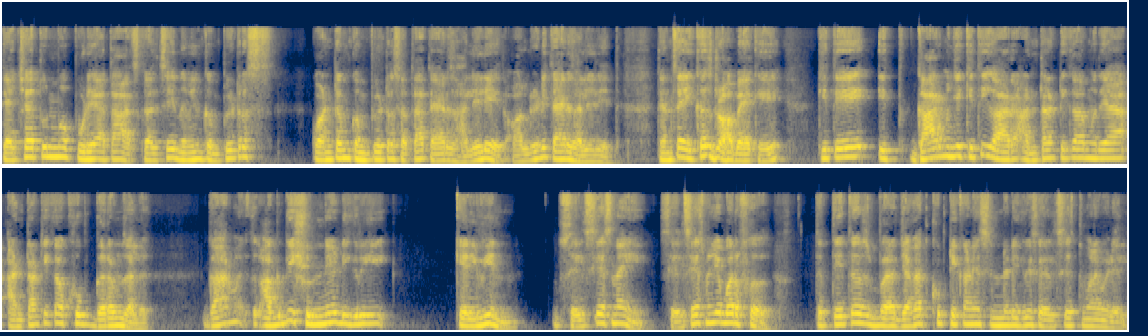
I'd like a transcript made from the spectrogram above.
त्याच्यातून मग पुढे आता आजकालचे नवीन कम्प्युटर्स क्वांटम कम्प्युटर्स आता तयार झालेले आहेत ऑलरेडी तयार झालेले आहेत. त्यांचा एकच ड्रॉबॅक आहे की ते इत गार म्हणजे किती गार? अंटार्क्टिकामध्ये अंटार्क्टिका खूप गरम झालं. गार अगदी शून्य डिग्री केल्व्हिन सेल्सिअस नाही. सेल्सिअस म्हणजे बर्फ. तर ते तर जगात खूप ठिकाणी शून्य डिग्री सेल्सिअस तुम्हाला मिळेल.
